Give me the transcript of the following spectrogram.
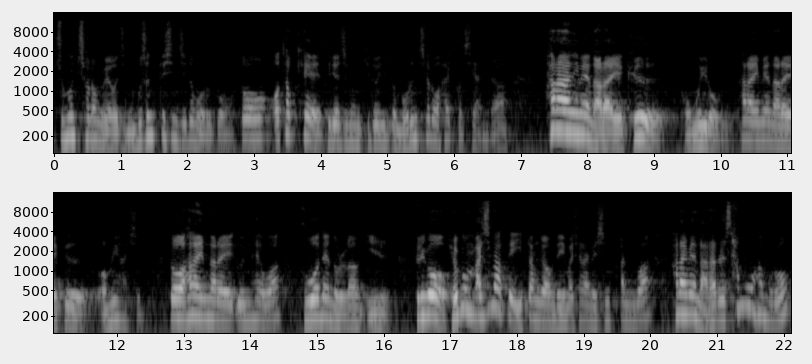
주문처럼 외워지는 무슨 뜻인지도 모르고 또 어떻게 드려지는 기도인지도 모른 채로 할 것이 아니라 하나님의 나라의 그 공의로움, 하나님의 나라의 그 어미하심, 또 하나님 나라의 은혜와 구원의 놀라운 일, 그리고 결국 마지막 때 이 땅 가운데 임하신 하나님의 심판과 하나님의 나라를 사모함으로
